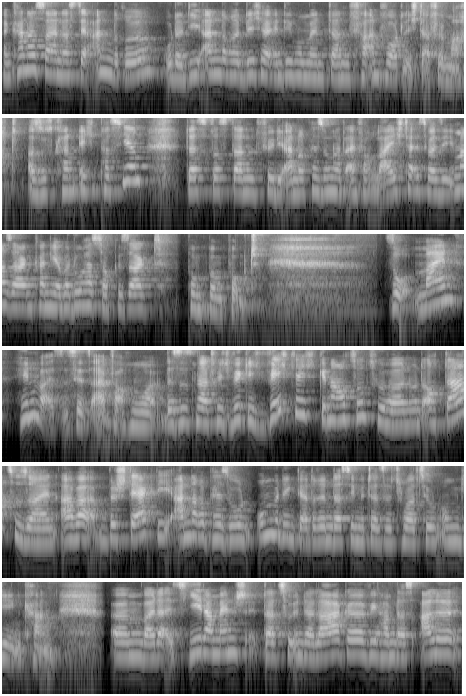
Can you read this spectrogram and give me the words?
dann kann das sein, dass der andere oder die andere dich ja in dem Moment dann verantwortlich dafür macht. Also es kann echt passieren, dass das dann für die andere Person halt einfach leichter ist, weil sie immer sagen kann, ja, aber du hast doch gesagt, Punkt, Punkt, Punkt. So, mein Hinweis ist jetzt einfach nur, das ist natürlich wirklich wichtig, genau zuzuhören und auch da zu sein, aber bestärkt die andere Person unbedingt darin, dass sie mit der Situation umgehen kann. Ähm, weil da ist jeder Mensch dazu in der Lage, wir haben das alle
